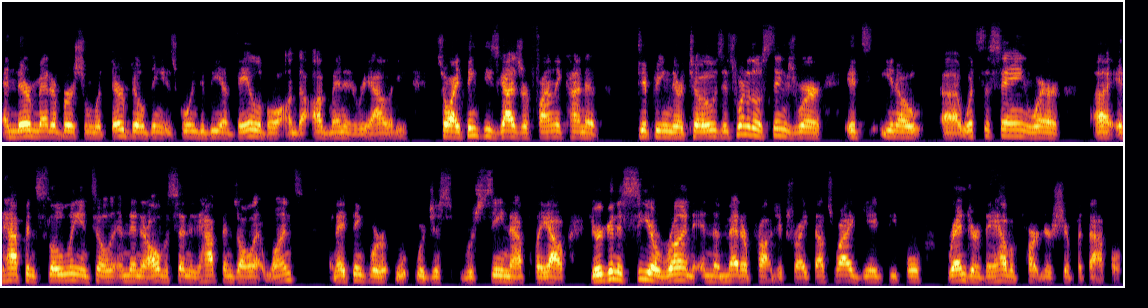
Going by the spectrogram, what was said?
and their metaverse and what they're building is going to be available on the augmented reality. So I think these guys are finally kind of dipping their toes. It's one of those things where it's, you know, uh, what's the saying where uh, it happens slowly until, and then all of a sudden it happens all at once. And I think we're we're just we're seeing that play out. You're going to see a run in the meta projects, right? That's why I gave people Render. They have a partnership with Apple.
